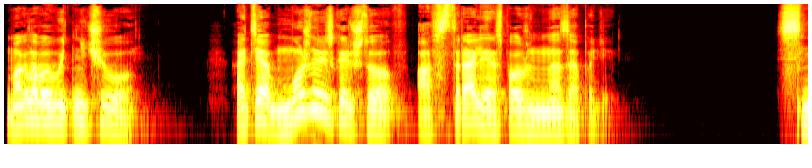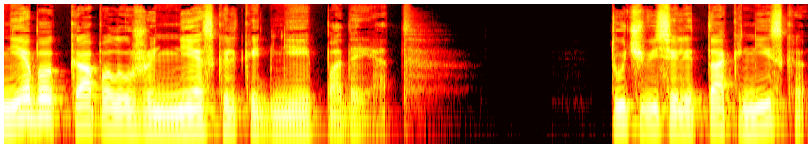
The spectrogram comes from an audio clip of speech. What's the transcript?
Могла бы быть ничего. Хотя можно ли сказать, что Австралия расположена на Западе? С неба капало уже несколько дней подряд. Тучи висели так низко,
